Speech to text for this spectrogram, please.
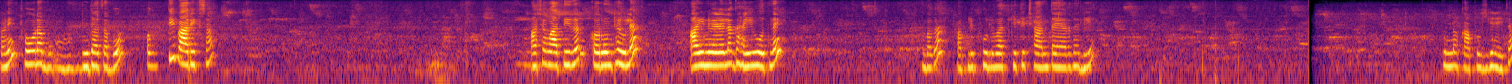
आणि थोडा दुधाचा बोट अगदी बारीकसा. अशा वाती जर करून ठेवल्या ऐन वेळेला घाई होत नाही. बघा आपली फुलवात किती छान तयार झाली आहे पुन्हा कापूस घ्यायचा.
